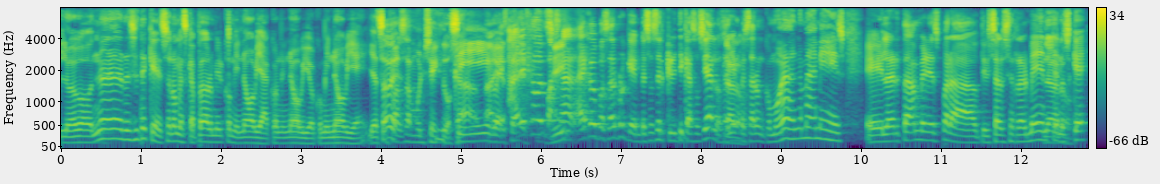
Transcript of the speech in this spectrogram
luego, nah, decirte que solo me escapé a dormir con mi novia, con mi novio, con mi novia, ya sabes. Pasa muy seguido acá. Sí, güey. Ha dejado de pasar, sí. ha dejado de pasar porque empezó a hacer crítica social. O sea, Claro. ya empezaron como, ah, no mames, la alerta Amber es para utilizarse realmente, Claro. no sé qué.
